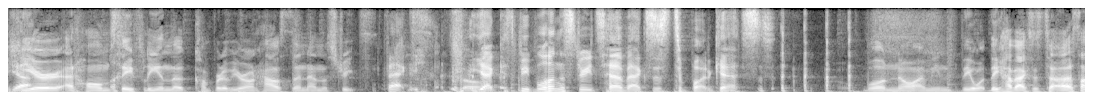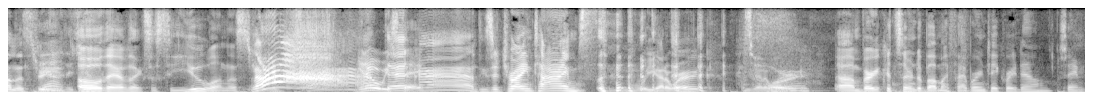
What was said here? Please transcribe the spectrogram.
Yeah. here at home safely in the comfort of your own house than on the streets. Facts. So, yeah, because people on the streets have access to podcasts. Well, no, I mean they they have access to us on the streets. Yeah, they do. oh, they have access to you on the streets. ah! You know where we That- stay. ah, these are trying times. well, you gotta work. You gotta work I'm very concerned about my fiber intake right now. Same.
